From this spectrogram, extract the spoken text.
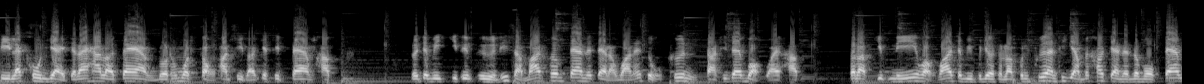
ตีแลคคูณใหญ่จะได้ 500 แต้ม รวมทั้งหมด 2,470 แต้มครับ โดยจะมีกิจอื่น ๆ ที่สามารถเพิ่มแต้มในแต่ละวันให้สูงขึ้น ตามที่ได้บอกไว้ครับสำหรับคลิปนี้หวังว่าจะมีประโยชน์สำหรับเพื่อน ๆ ที่ยังไม่เข้าใจในระบบแต้ม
